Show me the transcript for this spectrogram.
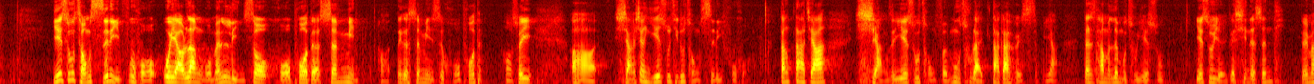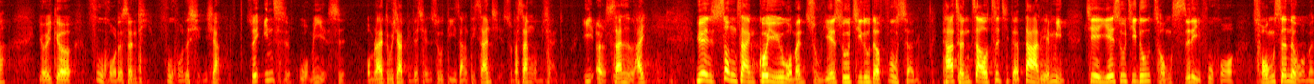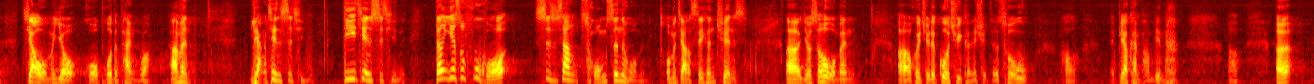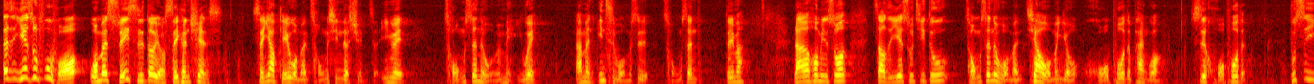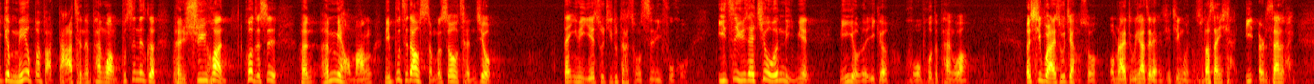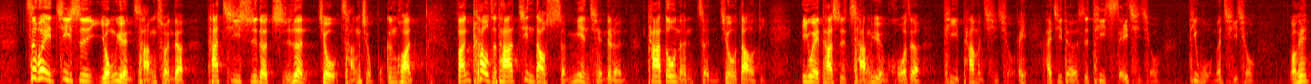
耶稣从死里复活，为要让我们领受活泼的生命。好，那个生命是活泼的。好，所以啊，想象耶稣基督从死里复活。当大家想着耶稣从坟墓出来，大概会是怎么样？但是他们认不出耶稣。耶稣有一个新的身体，对吗？有一个复活的身体，复活的形象。所以因此，我们也是。我们来读一下彼得前书第一章第三节，数到三，我们一起来读，一二三，来。愿颂赞归于我们主耶稣基督的父神，他曾造自己的大怜悯，借耶稣基督从死里复活，重生的我们，叫我们有活泼的盼望。阿门。两件事情，第一件事情，当耶稣复活，事实上重生的我们，我们讲 second chance，呃，有时候我们呃会觉得过去可能选择错误，好，不要看旁边的，啊，呃，但是耶稣复活，我们随时都有 second chance。神要给我们重新的选择，因为重生的我们每一位，阿门。因此我们是重生的，对吗？然而后面说，照着耶稣基督重生的我们，叫我们有活泼的盼望，是活泼的，不是一个没有办法达成的盼望，不是那个很虚幻，或者是很很渺茫，你不知道什么时候成就。但因为耶稣基督他从死里复活，以至于在救恩里面，你有了一个活泼的盼望。而希伯来书这样说，我们来读一下这两节经文，数到三起来，一二三来。这位既是永远长存的，他祭司的职任就长久不更换。凡靠着他进到神面前的人，他都能拯救到底，因为他是长远活着替他们祈求。哎，还记得是替谁祈求？替我们祈求。OK，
